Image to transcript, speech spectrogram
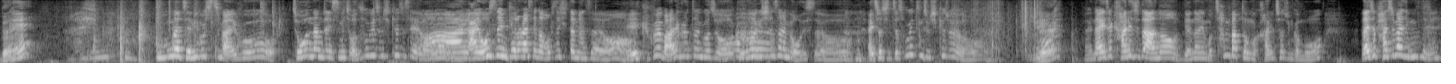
네? 두 분만 재미 보시지 말고 좋은 남자 있으면 저도 소개 좀 시켜주세요. 아, 아이 오 선생님 결혼할 생각 없으시다면서요. 에이 그거야 말이 그렇다는 거죠. 결혼하기 싫은 사람이 어딨어요. 아니 저 진짜 소개팅 좀 시켜줘요. 네? 아, 나 이제 가리지도 않아. 내 나이 뭐 찬밥 더 뭐 가르쳐준가 뭐. 나 이제 바지만 입으면 돼.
